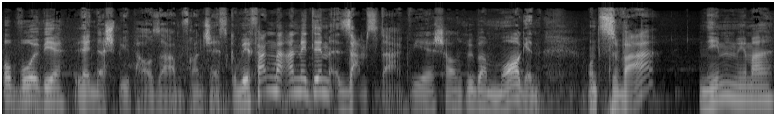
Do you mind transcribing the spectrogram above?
obwohl wir Länderspielpause haben, Francesco. Wir fangen mal an mit dem Samstag. Wir schauen rüber morgen. Und zwar nehmen wir mal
